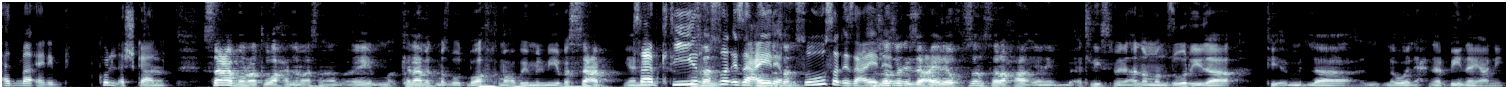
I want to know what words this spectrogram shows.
قد ما يعني بكل الاشكال نعم. صعب مرات الواحد لما أسمع إيه، كلامك مزبوط بوافق معه 100% بس صعب يعني صعب كثير خصوصاً- خصوصا إذا عيلة خصوصاً- خصوصا إذا عيلة. خصوصا إذا عائله وخصوصا صراحة يعني اتليست من أنا منظوري ل ل لوين إحنا ربينا يعني.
